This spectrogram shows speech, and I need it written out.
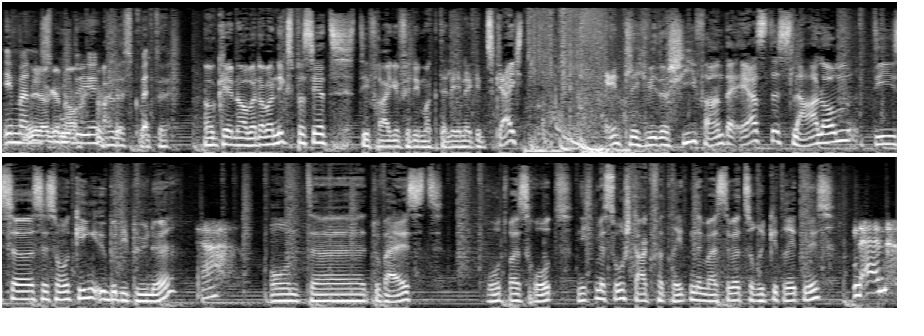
in meinem Ja, genau. Smoothie. Alles Gute. Okay, Norbert, aber nichts passiert. Die Frage für die Magdalena gibt's gleich. Endlich wieder Skifahren. Der erste Slalom dieser Saison ging über die Bühne. Ja, Und äh, du weißt, Rot-Weiß-Rot nicht mehr so stark vertreten, denn weißt du, wer zurückgetreten ist? nein.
